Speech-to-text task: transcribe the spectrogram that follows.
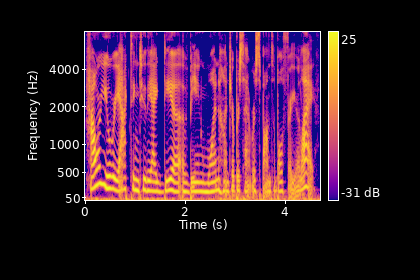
how are you reacting to the idea of being 100% responsible for your life?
